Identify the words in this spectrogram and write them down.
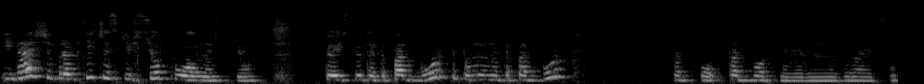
И дальше практически все полностью. То есть вот это подборд, по-моему, это подборд. Под, подборд, наверное, называется.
